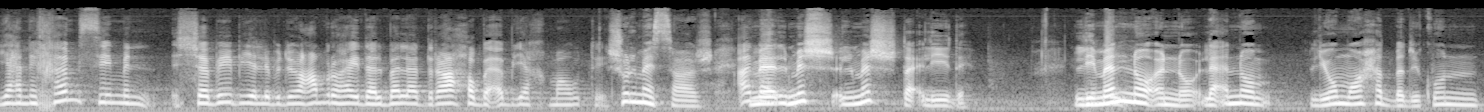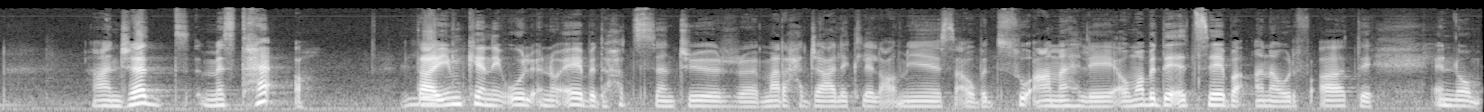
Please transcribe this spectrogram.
يعني خمسة من الشباب يلي بدهم يعمروا هيدا البلد راحوا بأبيخ موتة. شو المساج؟ المش المش تقليدي اللي منه إنه لأنه اليوم واحد بده يكون عن جد مستحقة. طيب. يمكن يقول إنه إيه بدي أحط السنتور ما رح اجعلك للقميص أو بدي سوق على مهلي أو ما بدي أتسابق أنا ورفقاتي. إنه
